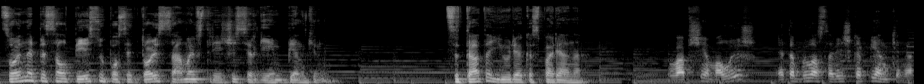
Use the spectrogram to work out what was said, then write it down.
Цой написал песню после той самой встречи с Сергеем Пенкиным. Цитата Юрия Каспаряна. Вообще, малыш, это было словечко Пенкина,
